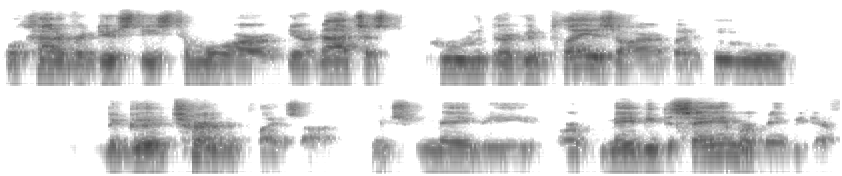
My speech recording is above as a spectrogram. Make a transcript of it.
we'll kind of reduce these to more, you know, not just who their good plays are, but who the good tournament plays are, which may be or may be the same or may be different.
